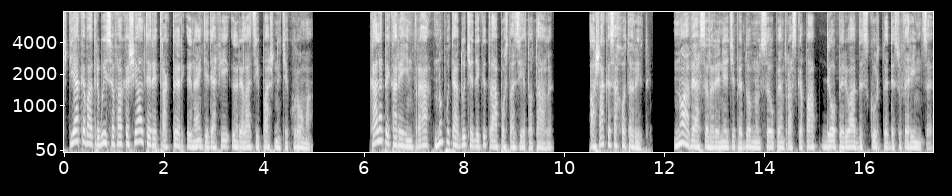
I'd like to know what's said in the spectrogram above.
Știa că va trebui să facă și alte retractări înainte de a fi în relații pașnice cu Roma. Calea pe care intra nu putea duce decât la apostazie totală, așa că s-a hotărât. Nu avea să-l renege pe Domnul său pentru a scăpa de o perioadă scurtă de suferință.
